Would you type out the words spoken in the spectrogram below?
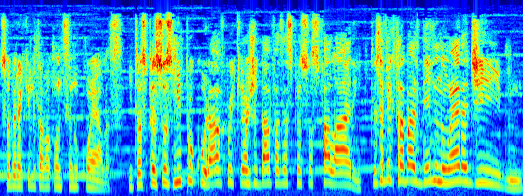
sobre aquilo que estava acontecendo com elas. Então as pessoas me procuravam porque eu ajudava a fazer as pessoas falarem. Então você vê que o trabalho dele não era de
